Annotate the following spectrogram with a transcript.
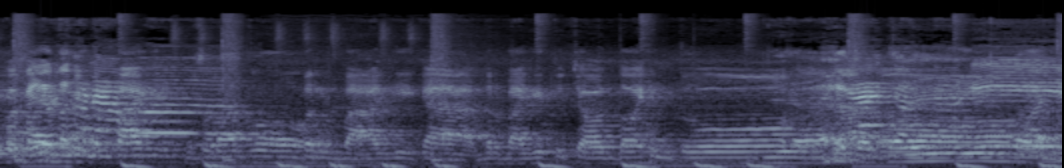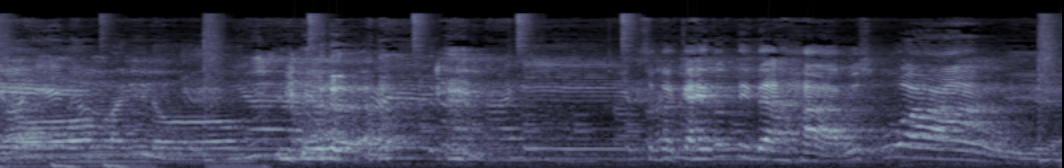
Makanya tadi berbagi. Berbagi kak. Berbagi tuh contohin tuh. Iya. Ya, contohin. Lagi dong, lagi dong. Ya, Sedekah itu tidak harus uang. Iya.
